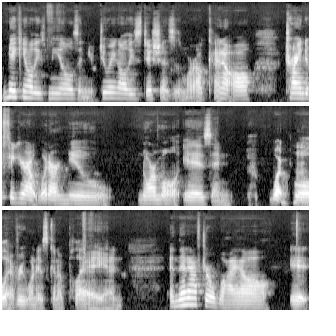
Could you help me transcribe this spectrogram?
making all these meals and you're doing all these dishes, and we're all kind of all trying to figure out what our new normal is and wh- what hmm role everyone is going to play. And and then after a while, it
